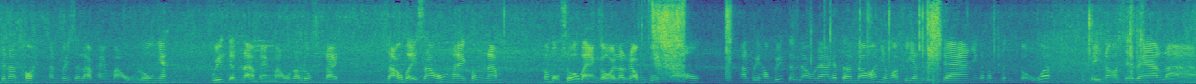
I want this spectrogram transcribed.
Cho nên thôi, anh Phi sẽ làm hàng mẫu luôn nha. Quyết định làm hàng mẫu nó luôn. Đây 676 205 có một số bạn gọi là rồng cuồng nộ anh Phi không biết từ đâu ra cái tên đó, nhưng mà khi anh kiểm tra những cái thông tin cũ á, thì nó sẽ ra là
